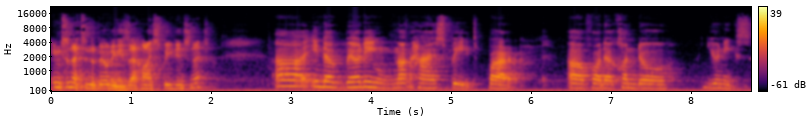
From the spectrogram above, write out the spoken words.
internet in the building. Is there high speed internet? Uh, in the building, not high speed, but uh, for the condo units,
